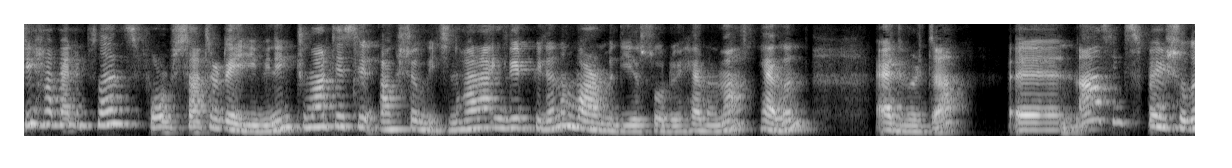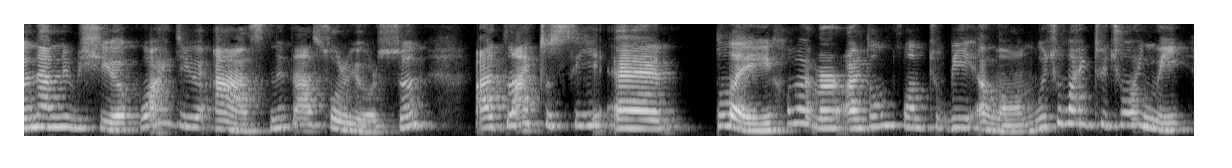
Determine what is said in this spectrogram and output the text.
Do you have any plans for Saturday evening? Cumartesi akşamı için herhangi bir planın var mı diye soruyor Helen'a. Helen, Edward'a. E, nothing special. Önemli bir şey yok. Why do you ask? Neden soruyorsun? I'd like to see a play. However, I don't want to be alone. Would you like to join me?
